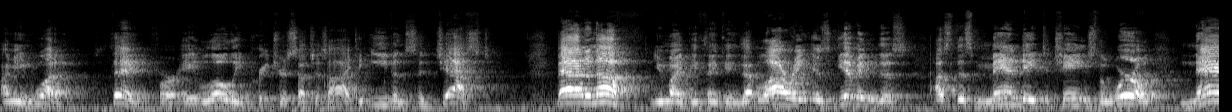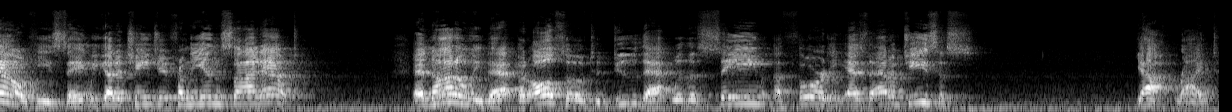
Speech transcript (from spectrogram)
I mean, what a thing for a lowly preacher such as I to even suggest. Bad enough, you might be thinking, that Lowry is giving this us this mandate to change the world. Now he's saying we got to change it from the inside out. And not only that, but also to do that with the same authority as that of Jesus. Yeah, right.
